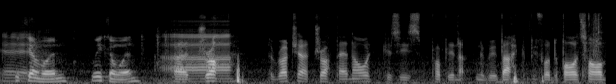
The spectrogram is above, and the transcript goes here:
Yeah, We yeah, can win. We can win. Uh, drop. Roger, drop NI, because he's probably not going to be back before the ball time.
